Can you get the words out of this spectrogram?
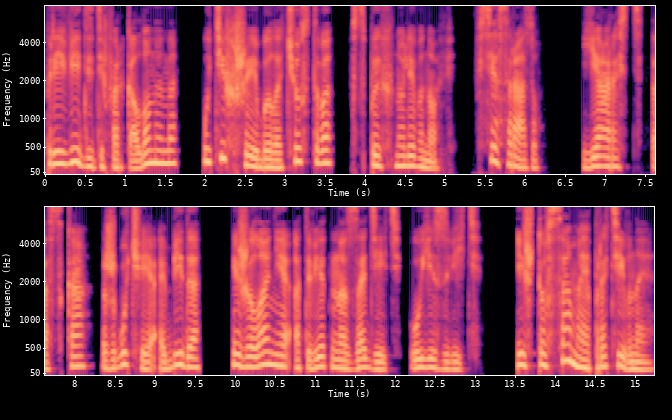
При виде Дефаркалонена утихшие было чувства вспыхнули вновь. Все сразу. ярость, тоска, жгучая обида и желание ответно задеть, уязвить. И что самое противное,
